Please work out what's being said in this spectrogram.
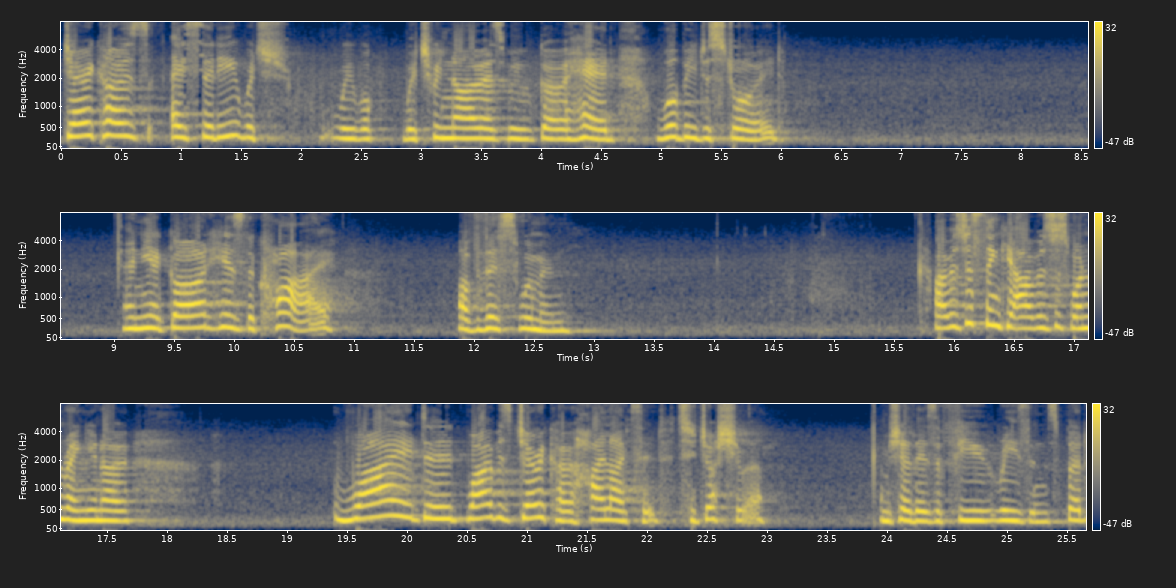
Jericho is a city which we, will, which we know as we go ahead will be destroyed. And yet, God hears the cry of this woman. I was just thinking, I was just wondering, you know, why, did, why was Jericho highlighted to Joshua? I'm sure there's a few reasons, but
